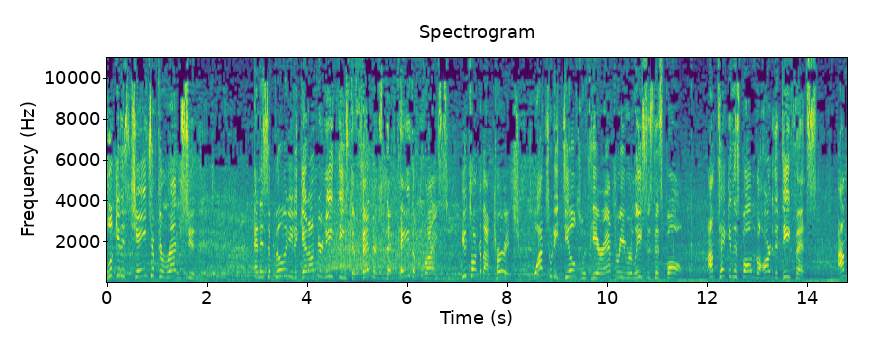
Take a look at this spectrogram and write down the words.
Look at his change of direction and his ability to get underneath these defenders and then pay the price. You talk about courage. Watch what he deals with here after he releases this ball. I'm taking this ball to the heart of the defense. I'm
